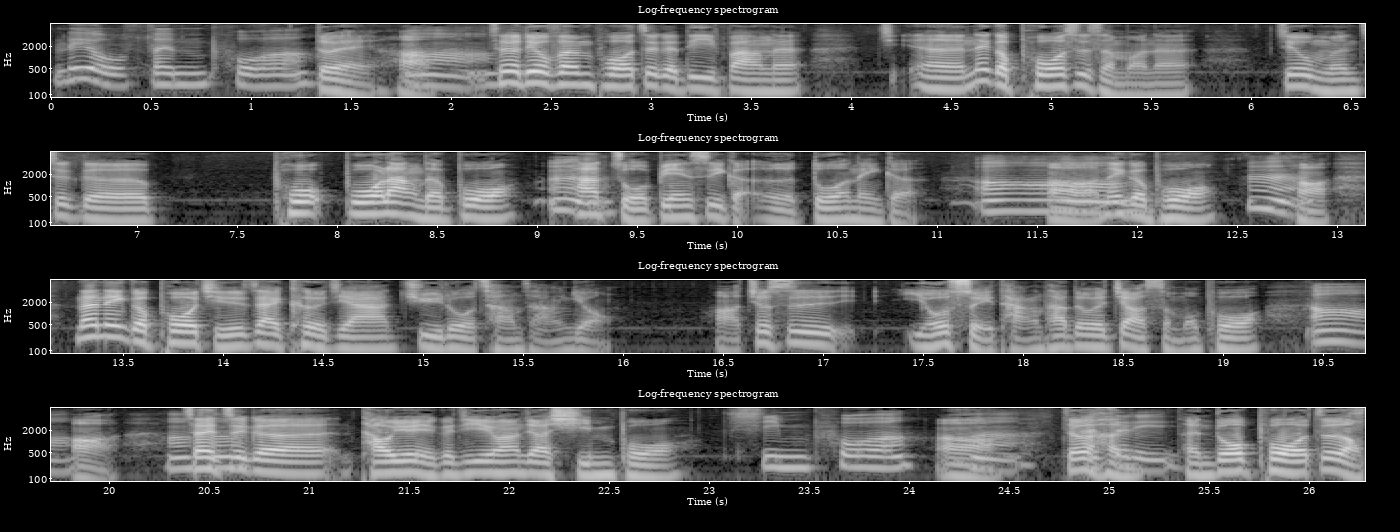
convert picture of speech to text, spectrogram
六分坡，对，哈，这个六分坡这个地方呢，呃，那个坡是什么呢？就我们这个。波波浪的波，它左边是一个耳朵那个哦，那个坡，嗯，好，那那个坡其实，在客家聚落常常用啊，就是有水塘，它都会叫什么坡哦。啊，在这个桃园有个地方叫新坡，新坡啊，就很很多坡，这种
